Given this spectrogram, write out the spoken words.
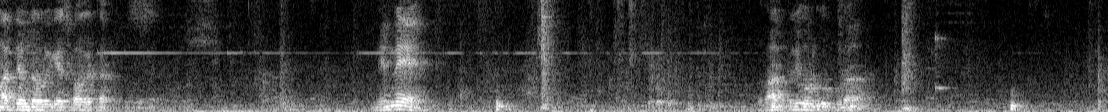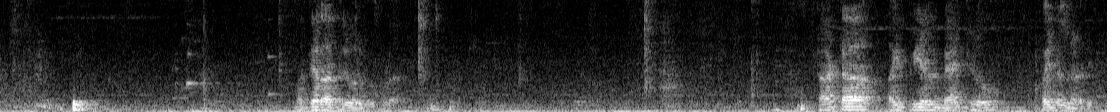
ಮಾಧ್ಯಮದವರಿಗೆ ಸ್ವಾಗತ. ನಿನ್ನೆ ರಾತ್ರಿವರೆಗೂ ಕೂಡ ಮಧ್ಯರಾತ್ರಿವರೆಗೂ ಕೂಡ Tata I P L match final ನಡೆದಿತ್ತು.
